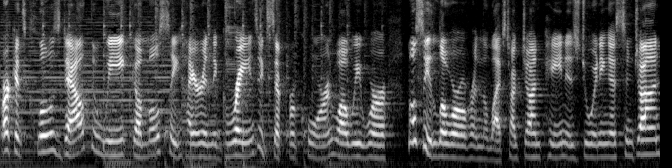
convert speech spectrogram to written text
Markets closed out the week uh, mostly higher in the grains except for corn, while we were mostly lower over in the livestock. John Payne is joining us. And John,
